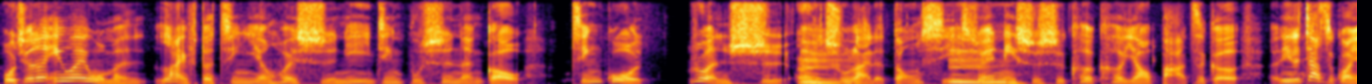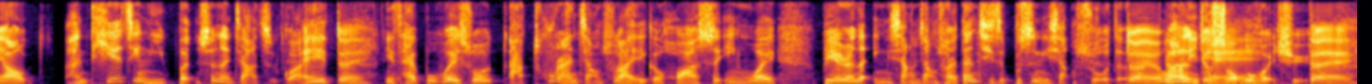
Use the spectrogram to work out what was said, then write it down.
我觉得，因为我们 life 的经验会是你已经不是能够经过润饰而出来的东西，嗯所以你时时刻刻要把这个呃你的价值观要很贴近你本身的价值观。哎，对，你才不会说啊，突然讲出来一个话，是因为别人的影响讲出来，但其实不是你想说的，对，然后你就收不回去，对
